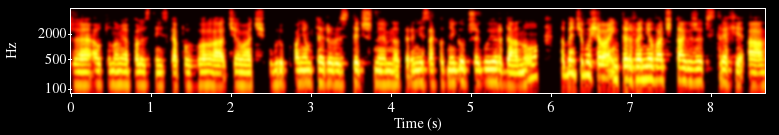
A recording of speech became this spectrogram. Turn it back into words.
że autonomia palestyńska pozwala działać ugrupowaniom terrorystycznym na terenie zachodniego brzegu Jordanu, to będzie musiała interweniować także w strefie A e,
